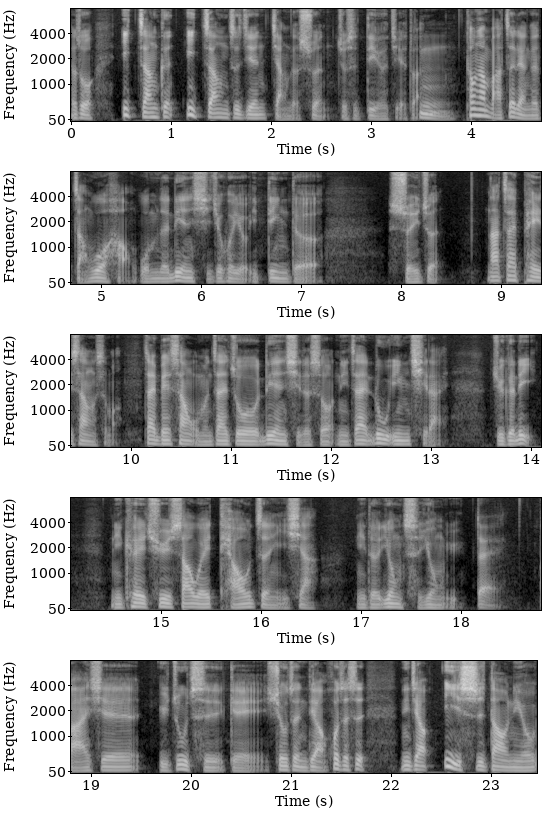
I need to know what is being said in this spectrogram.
叫做一章跟一章之间讲的顺，就是第二阶段。嗯，通常把这两个掌握好，我们的练习就会有一定的水准。那再配上什么？再配上我们在做练习的时候，你再录音起来。举个例，你可以去稍微调整一下你的用词用语，对，把一些语助词给修正掉，或者是你只要意识到你有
